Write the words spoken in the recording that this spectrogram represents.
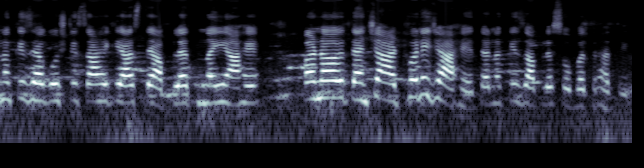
नक्कीच ह्या गोष्टीचं आहे की आज ते आपल्यात नाही आहे. पण त्यांच्या आठवणी ज्या आहेत त्या नक्कीच आपल्यासोबत राहतील.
